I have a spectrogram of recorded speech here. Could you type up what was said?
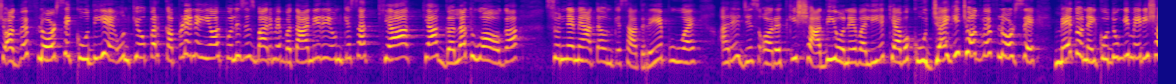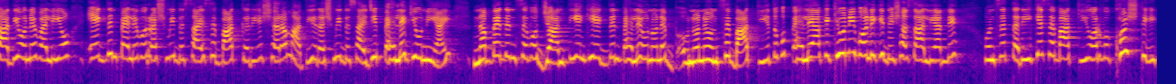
चौदहवें फ्लोर से कूदी है, उनके ऊपर कपड़े नहीं है और पुलिस इस बारे में बता नहीं रही। उनके साथ क्या क्या गलत हुआ होगा? सुनने में आता है उनके साथ रेप हुआ है। अरे, जिस औरत की शादी होने वाली है, क्या वो कूद जाएगी चौदहवें फ्लोर से? मैं तो नहीं कूदूँगी, मेरी शादी होने वाली हो। एक दिन पहले वो रश्मि देसाई से बात करिए शर्म आती है। रश्मि देसाई जी, पहले क्यों नहीं आई? नब्बे दिन से वो जानती है कि एक दिन पहले उन्होंने उन्होंने उनसे बात की है तो वो पहले आके क्यों नहीं बोली कि दिशा सालियान ने? उनसे तरीके से बात की और वो खुश थी,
